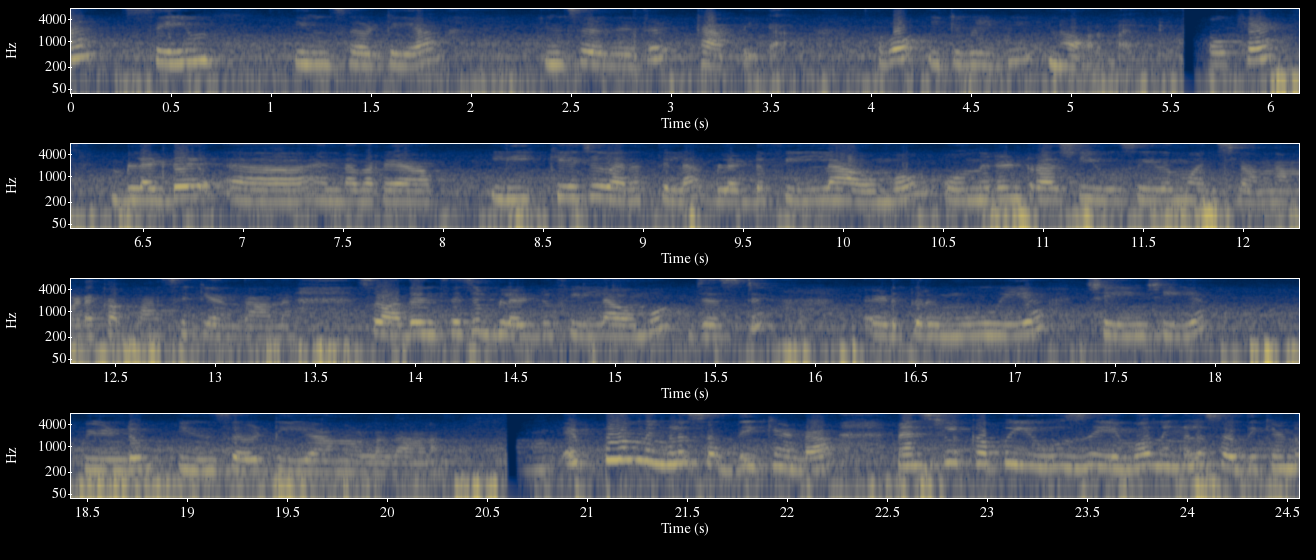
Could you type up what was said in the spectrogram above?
and same insert ചെയ്യുക ഇൻസേർട്ട് ചെയ്തിട്ട് ടാപ്പ് ചെയ്യുക അപ്പോൾ it will be normal okay blood എന്താ പറയുക ലീക്കേജ് വരത്തില്ല. ബ്ലഡ് ഫില്ലാവുമ്പോൾ ഒന്ന് രണ്ട് പ്രാവശ്യം യൂസ് ചെയ്ത് മനസ്സിലാവും നമ്മുടെ കപ്പാസിറ്റി എന്താണ് സോ അതനുസരിച്ച് ബ്ലഡ് ഫില്ലാവുമ്പോൾ ജസ്റ്റ് എടുത്ത് റിമൂവ് ചെയ്യുക ചേഞ്ച് ചെയ്യുക വീണ്ടും ഇൻസേർട്ട് ചെയ്യുക എന്നുള്ളതാണ് എപ്പോഴും നിങ്ങൾ ശ്രദ്ധിക്കേണ്ട മെൻസ്ട്രൽ കപ്പ് യൂസ് ചെയ്യുമ്പോൾ നിങ്ങൾ ശ്രദ്ധിക്കേണ്ട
